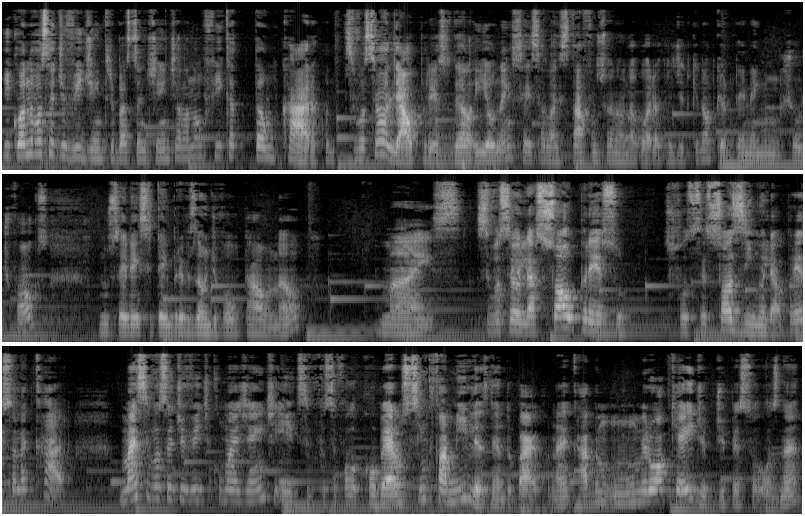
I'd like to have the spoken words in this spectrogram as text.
E quando você divide entre bastante gente, ela não fica tão cara. Se você olhar o preço dela, e eu nem sei se ela está funcionando agora, acredito que não, porque não tem nenhum show de fogos. Não sei nem se tem previsão de voltar ou não. Mas se você olhar só o preço, se você sozinho olhar o preço, ela é cara. Mas se você divide com mais gente, e se você falou que couberam cinco famílias dentro do barco, né? Cabe um número ok de, de pessoas, né?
